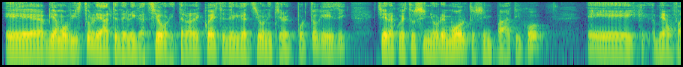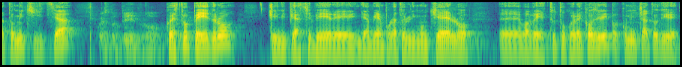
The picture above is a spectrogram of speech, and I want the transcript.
e abbiamo visto le altre delegazioni, tra le, queste delegazioni c'era il portoghese, c'era questo signore molto simpatico e abbiamo fatto amicizia. Questo Pedro? Questo Pedro che gli piace bere, gli abbiamo portato il limoncello, eh, vabbè, tutte quelle cose lì, poi ho cominciato a dire,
